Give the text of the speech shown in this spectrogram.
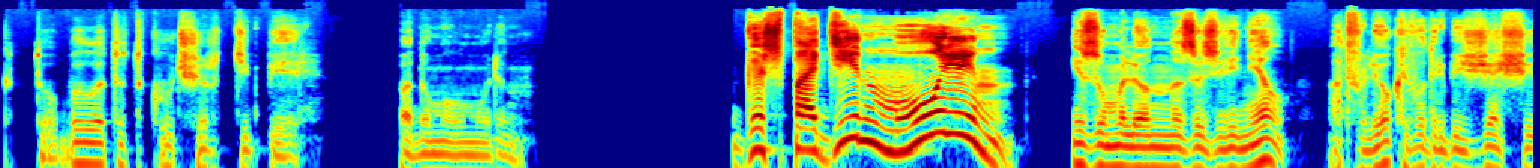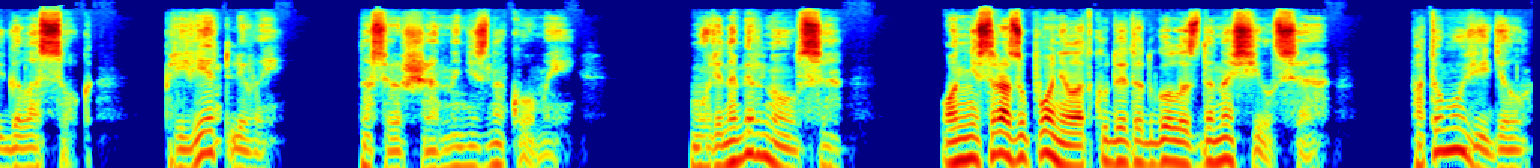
Кто был этот кучер теперь? подумал Мурин. «Господин Мурин!» — изумленно зазвенел, отвлек его дребезжащий голосок. Приветливый, но совершенно незнакомый. Мурин обернулся. Он не сразу понял, откуда этот голос доносился. Потом увидел.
